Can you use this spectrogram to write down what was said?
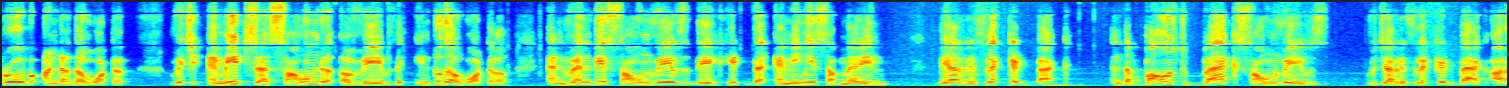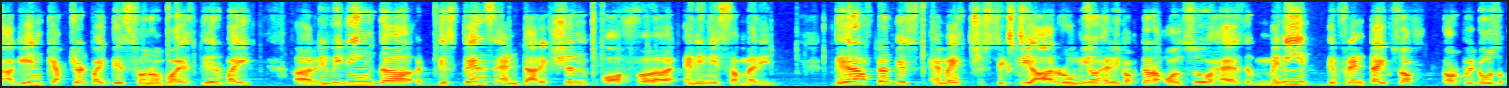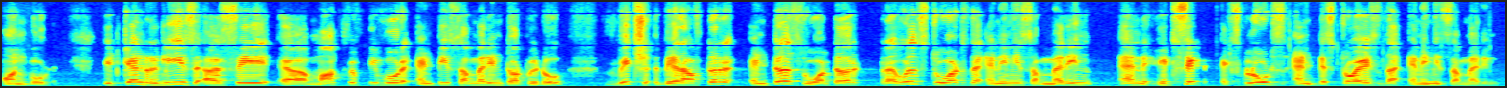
probe under the water, which emits a sound uh, waves into the water. And when these sound waves, they hit the enemy submarine, they are reflected back. And the bounced back sound waves, which are reflected back, are again captured by these sonobuoys, thereby uh, revealing the distance and direction of uh, enemy submarine. Thereafter, this MH-60R Romeo helicopter also has many different types of torpedoes on board. It can release, uh, say, Mark 54 anti-submarine torpedo, which thereafter enters water, travels towards the enemy submarine and hits it, explodes and destroys the enemy submarine.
